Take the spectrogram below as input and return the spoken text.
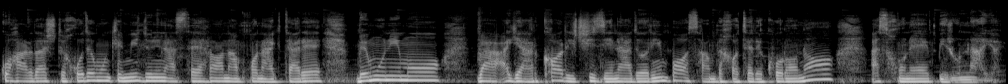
گوهردشت خودمون که می‌دونین از تهران هم خنکتره بمونیم و و اگر کاری چیزی نداریم باز هم به خاطر کرونا از خونه بیرون نیاییم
